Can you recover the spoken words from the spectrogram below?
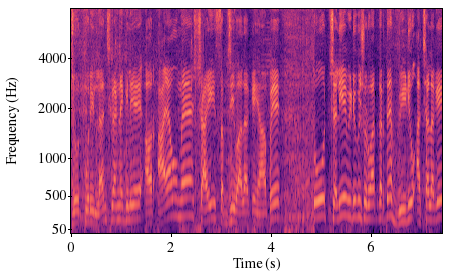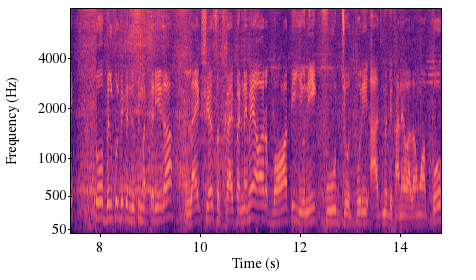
जोधपुरी लंच करने के लिए और आया हूँ मैं शाही सब्ज़ी वाला के यहाँ पे। तो चलिए वीडियो की शुरुआत करते हैं। वीडियो अच्छा लगे तो बिल्कुल भी कंजूसी मत करिएगा। लाइक, शेयर, सब्सक्राइब करने में और बहुत ही यूनिक फ़ूड जोधपुरी आज मैं दिखाने वाला हूँ आपको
